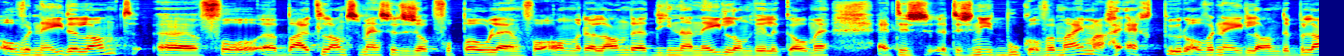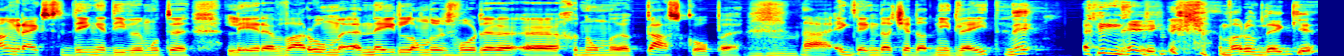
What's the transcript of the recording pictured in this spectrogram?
over Nederland. voor buitenlandse mensen, dus ook voor Polen en voor andere landen die naar Nederland willen komen. Het is, het is niet een boek over mij, maar echt puur over Nederland. De belangrijkste dingen die we moeten leren. Waarom Nederlanders worden genoemd kaaskoppen. Mm -hmm. Nou, ik denk dat je dat niet weet. Nee. nee, waarom denk je?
